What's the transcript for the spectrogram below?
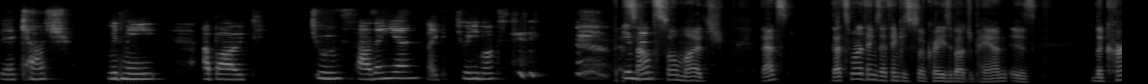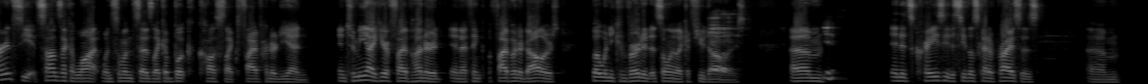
the cash with me about two thousand yen, like twenty bucks. That sounds so much. That's that's one of the things I think is so crazy about Japan is the currency. It sounds like a lot when someone says like a book costs like 500 yen. And to me, I hear 500 and I think $500, but when you convert it, it's only like a few dollars. Um, Yes. and it's crazy to see those kind of prices. Um,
